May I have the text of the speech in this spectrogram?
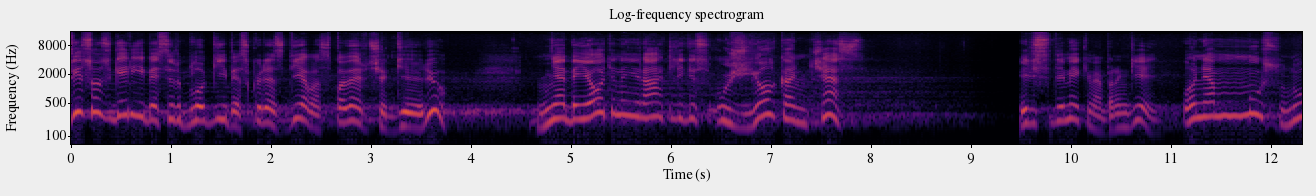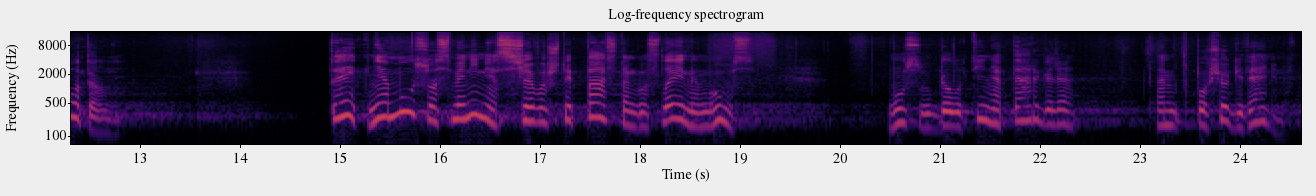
visos gerybės ir blogybės, kurias Dievas paverčia gėriu, nebejotinai yra atlygis už jo kančias. Ir įsidėmėkime, brangieji, o ne mūsų nuopelnai. Taip, ne mūsų asmeninės čia va štai pastangos laimi mums mūsų galutinę pergalę po šio gyvenimo.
